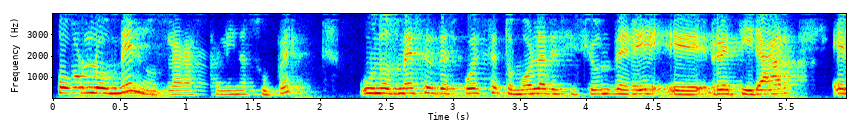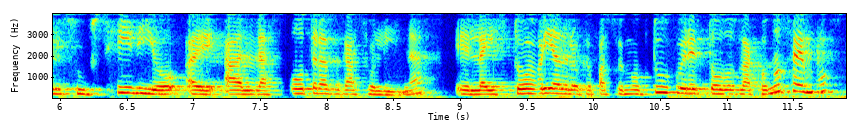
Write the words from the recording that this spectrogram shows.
por lo menos la gasolina super. Unos meses después se tomó la decisión de eh, retirar el subsidio a las otras gasolinas. la historia de lo que pasó en octubre todos la conocemos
